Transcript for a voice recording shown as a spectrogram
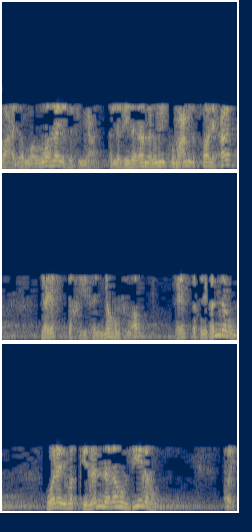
وعد الله الله لا يخلف الميعاد. الذين آمنوا منكم وعملوا الصالحات لا يستخلفنهم في الأرض. لا يستخلفنهم ولا يمكنن لهم دينهم. طيب.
